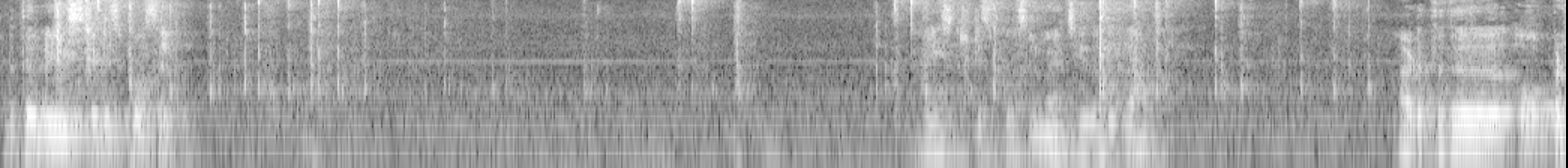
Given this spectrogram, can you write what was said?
അടുത്ത് waste disposal waste disposal match ചെയ്ത് കൊടുക്കാം. അടുത്തത് ഓപ്പൺ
